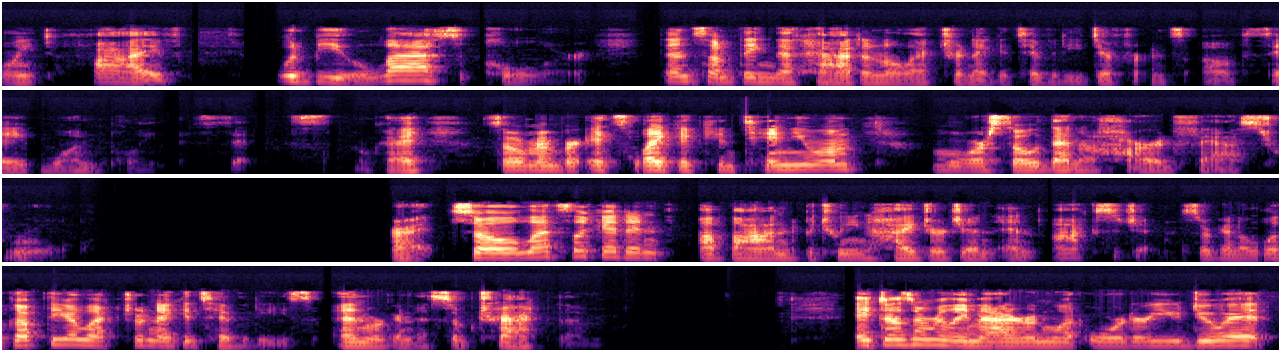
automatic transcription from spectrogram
0.5 would be less polar than something that had an electronegativity difference of say 1.6. Okay, so remember it's like a continuum more so than a hard fast rule. All right, so let's look at an, a bond between hydrogen and oxygen. So we're going to look up the electronegativities and we're going to subtract them. It doesn't really matter in what order you do it,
